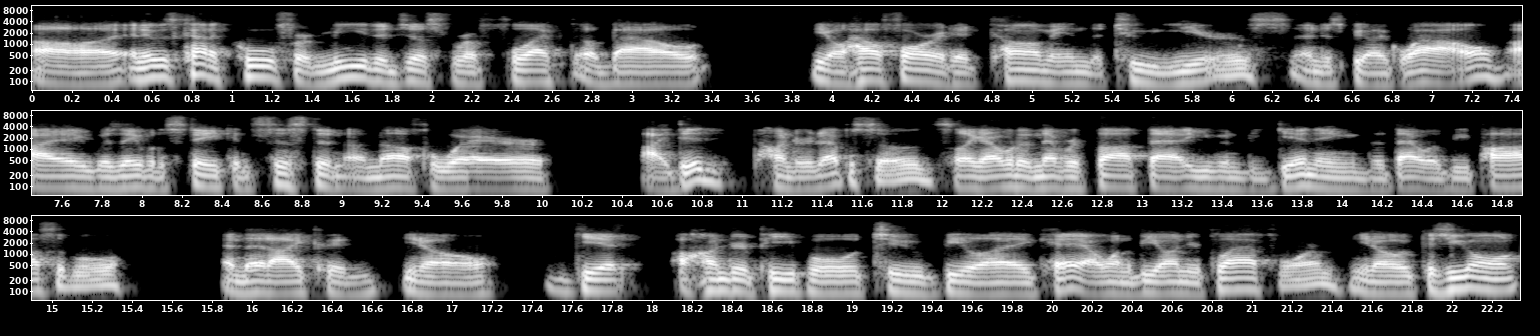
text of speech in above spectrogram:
Uh, and it was kind of cool for me to just reflect about, you know, how far it had come in the two years and just be like, wow, I was able to stay consistent enough where I did 100 episodes. Like I would have never thought that even beginning that that would be possible and that I could, you know, get 100 people to be like, hey, I want to be on your platform, you know, because you don't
